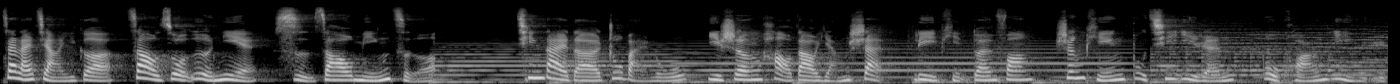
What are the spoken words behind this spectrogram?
再来讲一个造作恶孽，死遭明责。清代的朱柏庐一生好道扬善，丽品端方，生平不欺一人，不狂一语，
